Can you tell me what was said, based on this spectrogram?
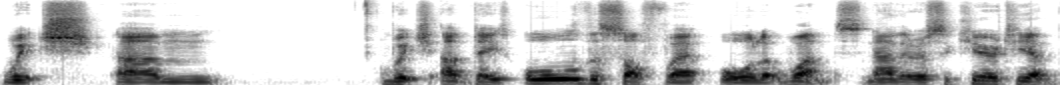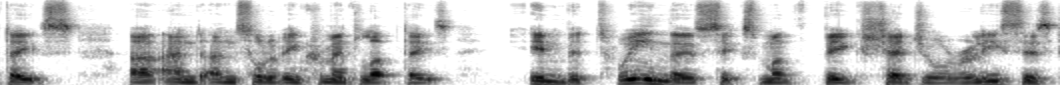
which um, which updates all the software all at once. Now there are security updates uh, and and sort of incremental updates in between those six month big schedule releases,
